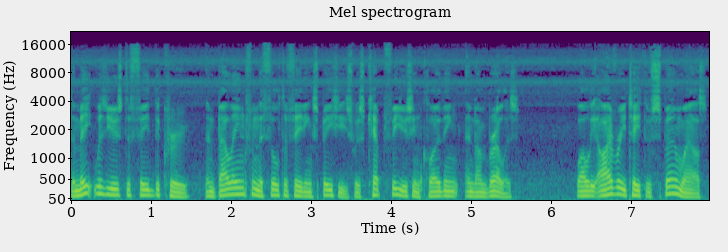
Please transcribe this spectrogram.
The meat was used to feed the crew, and baleen from the filter feeding species was kept for use in clothing and umbrellas, while the ivory teeth of sperm whales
